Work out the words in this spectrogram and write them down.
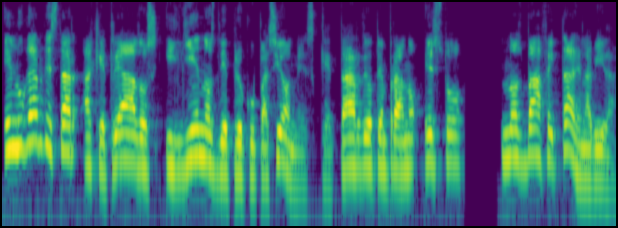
En lugar de estar ajetreados y llenos de preocupaciones, que tarde o temprano esto nos va a afectar en la vida,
